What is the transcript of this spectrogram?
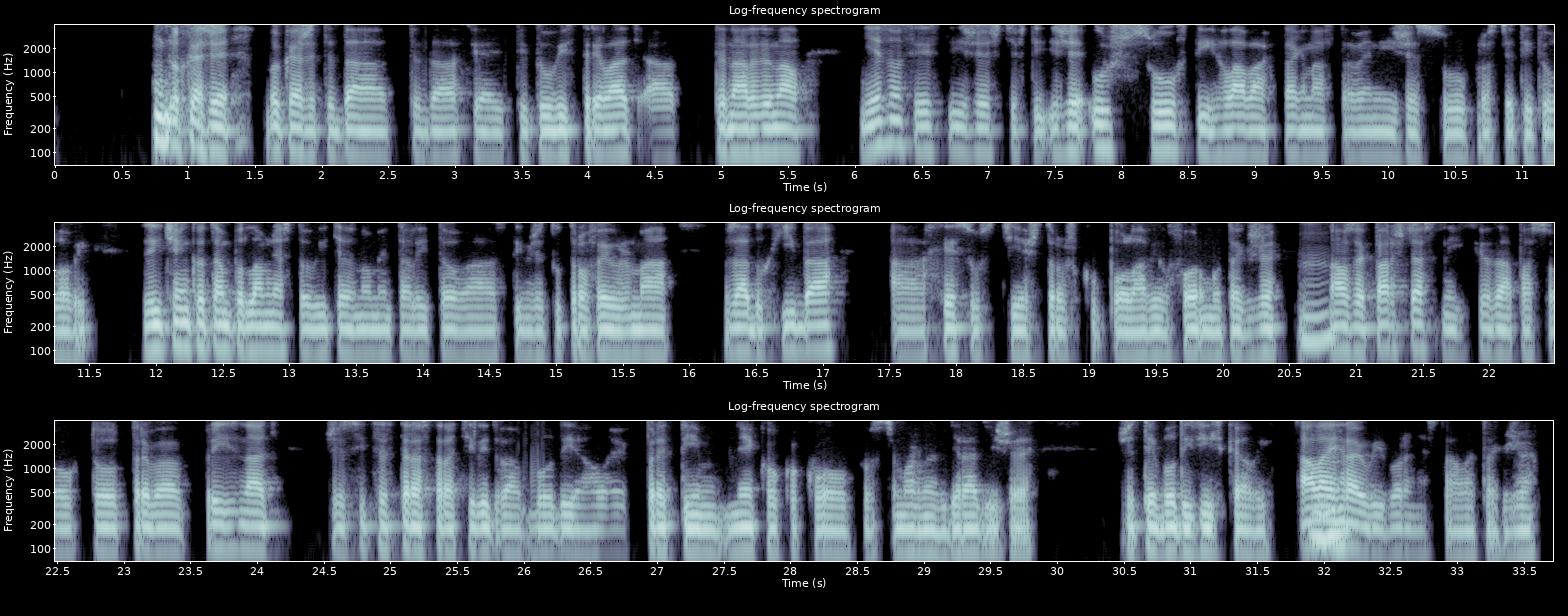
dokáže, dokáže teda, teda asi aj titul vystrelať a ten Arsenal nie som si istý, že, ešte v tý, že už sú v tých hlavách tak nastavení, že sú proste tituloví. Zíčenko tam podľa mňa s tou víťaznou mentalitou a s tým, že tu trofej už má vzadu chýba a Jesus tiež trošku polavil formu, takže mm. naozaj pár šťastných zápasov, to treba priznať, že síce teraz stratili dva body, ale predtým niekoľko kôl, proste môžeme byť radi, že, že tie body získali. Ale mm. aj hrajú výborne stále, takže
